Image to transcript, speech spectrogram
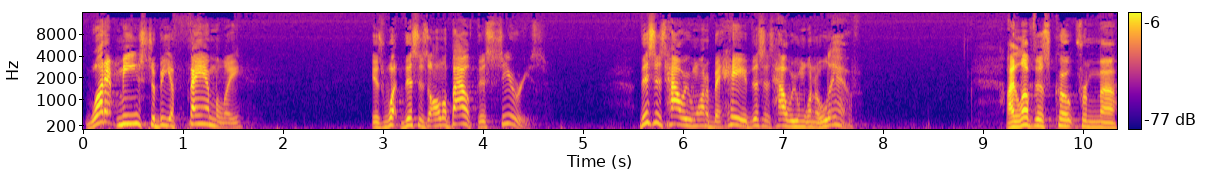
what it means to be a family is what this is all about, this series. This is how we want to behave, this is how we want to live. I love this quote from uh,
